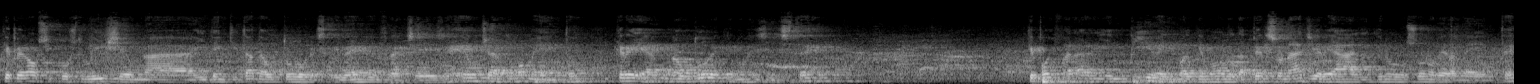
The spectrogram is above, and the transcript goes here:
che però si costruisce una identità d'autore scrivendo in francese e a un certo momento crea un autore che non esiste, che poi farà riempire in qualche modo da personaggi reali che non lo sono veramente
